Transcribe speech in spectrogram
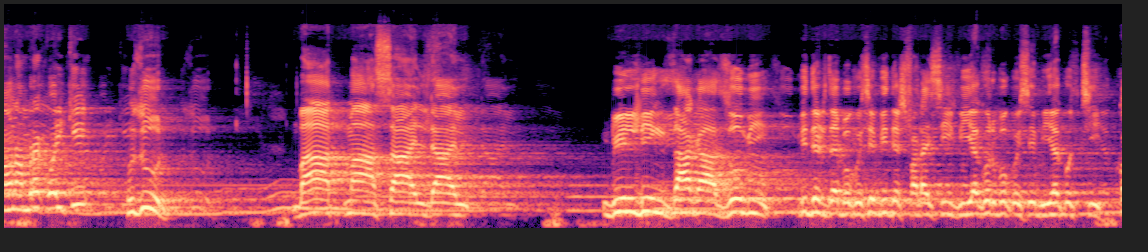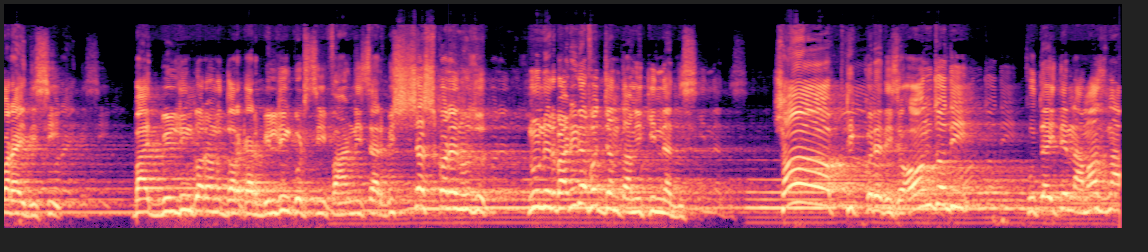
এখন আমরা কই কি? হুজুর। ভাত মাছ চাল ডাল বিল্ডিং, জাগা, জমি, বিদেশ যাইব কইছে, বিদেশ পাঠাইছি, বিয়া করব কইছে, বিয়া করছি, করাই দিছি। বাইক বিল্ডিং করানোর দরকার, বিল্ডিং করছি, ফার্নিচার, বিশ্বাস করেন হুজুর, নুনের বাড়িটা পর্যন্ত আমি কিনা দিছি। সব ঠিক করে দিছে। অন যদি কুতাইতে নামাজ না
